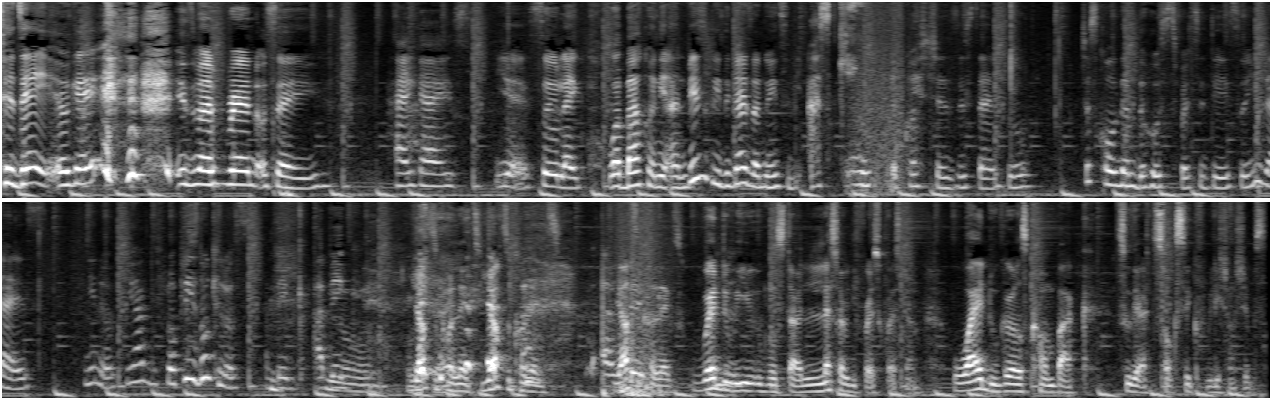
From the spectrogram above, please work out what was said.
today, okay? it's my friend Osei. Hi guys. Yeah, so like we're back on it, and basically the guys are going to be asking the questions this time. So just call them the hosts for today. So you guys, you know, you have the floor. Please don't kill us. I beg, I beg. No. You have to collect. You have to collect. I You have to collect. Where do we even start? Let's start with the first question. Why do girls come back to their toxic relationships?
